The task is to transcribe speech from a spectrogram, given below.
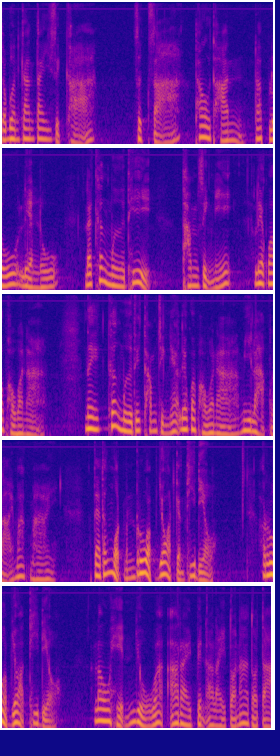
กระบวนการไตสิกขา ศึกษา เท่าทัน รับรู้เรียนรู้ และเครื่องมือที่ทำสิ่งนี้เรียกว่าภาวนา ในเครื่องมือที่ทำสิ่งนี้เรียกว่าภาวนา มีหลากหลายมากมาย แต่ทั้งหมดมันรวบยอดกันที่เดียว รวบยอดที่เดียว เราเห็นอยู่ว่าอะไรเป็นอะไรต่อหน้าต่อตา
